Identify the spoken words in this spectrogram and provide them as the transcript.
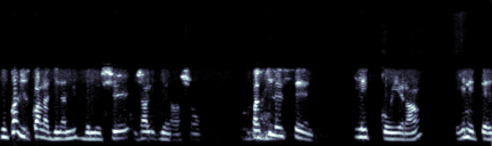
Pourquoi je crois la dynamique de M. Jean-Luc Mélenchon? Parce qu'il est sain, il est cohérent, et il n'était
